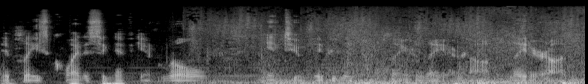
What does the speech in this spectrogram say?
it plays quite a significant role into manipulating the player later on. Later on.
